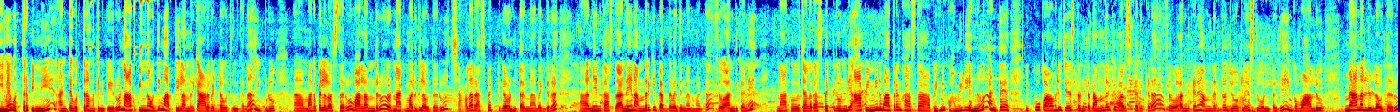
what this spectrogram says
ఈమె ఉత్తర పిన్ని అంటే ఉత్తరమ్మ తిని పేరు. నాకు పిన్ని అవుద్ది మా అత్తయ్యలందరికీ ఆడబిడ్డ అవుతుంది కదా. ఇప్పుడు మగపిల్లలు వస్తారు వాళ్ళందరూ నాకు మరుదులు అవుతారు. చాలా రెస్పెక్ట్గా ఉంటారు నా దగ్గర. నేను కాస్త నేను అందరికీ పెద్ద అనమాట సో అందుకనే నాకు చాలా రెస్పెక్ట్గా ఉండి ఆ పిన్నిని మాత్రం కాస్త ఆ పిన్ని కామెడియన్ అంటే ఎక్కువ కామెడీ చేస్తుంటుంది. అందరికీ వరుస కదా ఇక్కడ. సో అందుకని అందరితో జోకులు వేస్తూ ఉంటుంది. ఇంకా వాళ్ళు మేనల్లుళ్ళు అవుతారు.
